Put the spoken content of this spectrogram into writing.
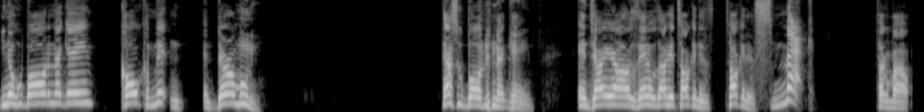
You know who balled in that game? Cole Kmet and, and Darnell Mooney. That's who balled in that game. And Jaire Alexander was out here talking his talking his smack. Talking about,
